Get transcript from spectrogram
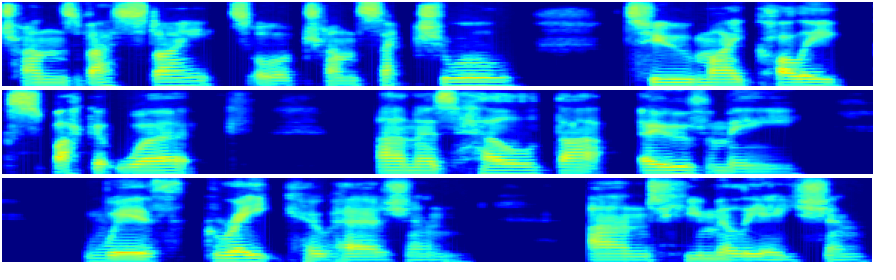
transvestite or transsexual to my colleagues back at work and has held that over me with great coercion and humiliation.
